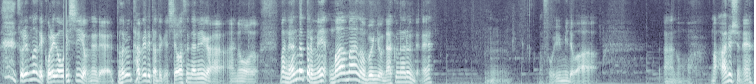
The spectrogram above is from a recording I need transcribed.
それまでこれが美味しいよねでそれを食べれた時は幸せだねがあのまあ何だったらめまあまあの分量なくなるんでね、うん。まあ、そういう意味ではあのまあある種ね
